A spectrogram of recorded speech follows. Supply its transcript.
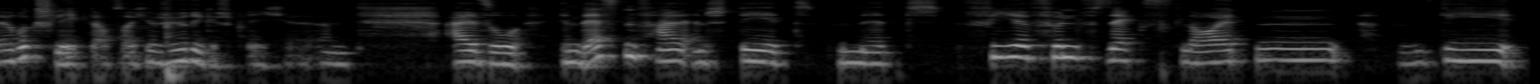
äh, rückschlägt auf solche Jurygespräche. Ähm, also im besten Fall entsteht mit vier, fünf, sechs Leuten, die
